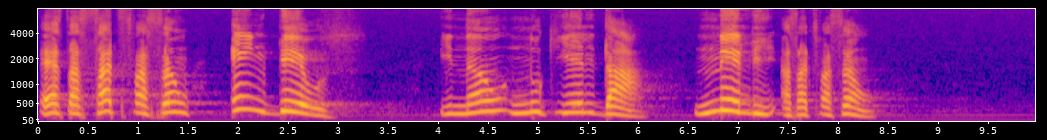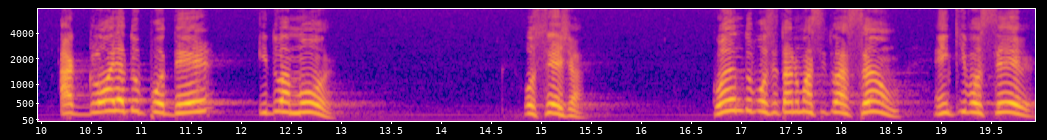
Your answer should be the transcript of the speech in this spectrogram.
esta satisfação em Deus e não no que Ele dá, nele a satisfação, a glória do poder e do amor. Ou seja, quando você está numa situação em que você,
